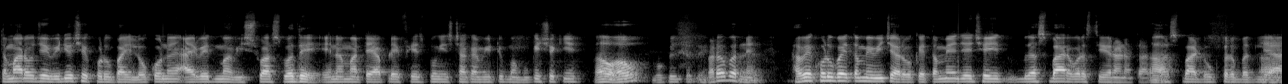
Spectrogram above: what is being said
તમારો જે વીડિયો છે ખોડુભાઈ લોકોને આયુર્વેદમાં વિશ્વાસ વધે એના માટે આપણે ફેસબુક ઇન્સ્ટાગ્રામ યુટ્યુબમાં મૂકી શકીએ? હવ હવ મૂકી શકીએ. બરાબર ને? હવે ખોડુભાઈ તમે વિચારો કે તમે જે છે એ દસ બાર વર્ષથી હેરાન હતા. દસ બાર ડોક્ટર બદલ્યા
